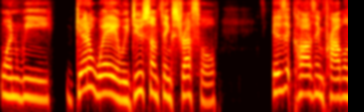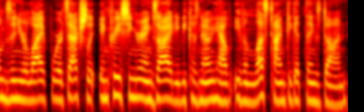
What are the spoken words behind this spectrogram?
when we get away and we do something stressful, is it causing problems in your life where it's actually increasing your anxiety because now you have even less time to get things done?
